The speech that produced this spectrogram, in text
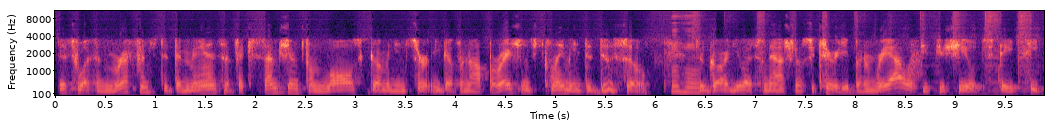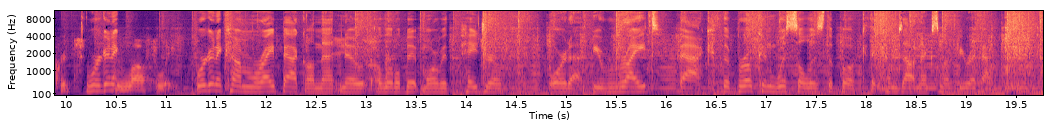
This was in reference to demands of exemption from laws governing certain government operations, claiming to do so mm-hmm. to guard U.S. national security, but in reality to shield state secrets we're gonna, unlawfully. We're going to come right back on that note a little bit more with Pedro Orta. Be right back. The Broken Whistle is the book that comes out next month. Be right back.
